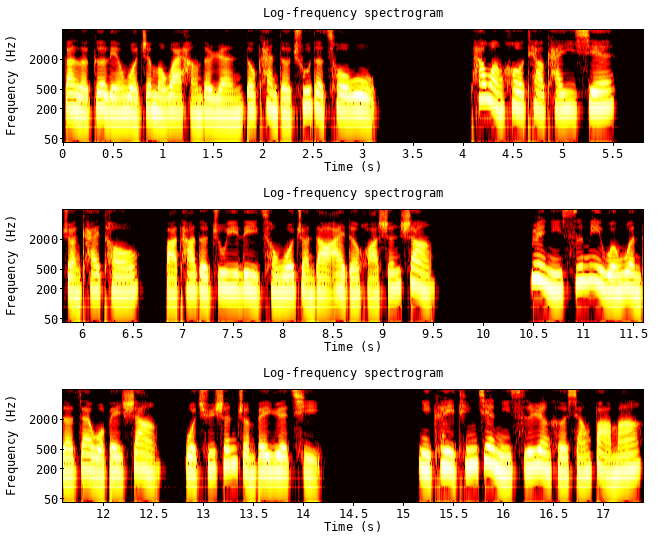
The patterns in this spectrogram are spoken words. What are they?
犯了个连我这么外行的人都看得出的错误。他往后跳开一些，转开头，把他的注意力从我转到爱德华身上。瑞尼斯密稳稳的在我背上，我屈身准备跃起。你可以听见尼斯任何想法吗？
